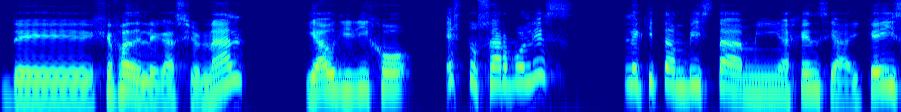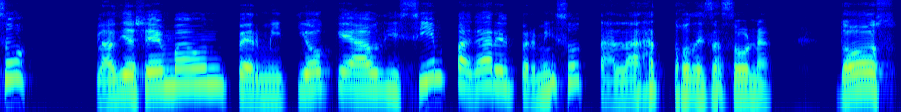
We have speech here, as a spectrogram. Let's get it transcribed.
de jefa delegacional y Audi dijo, estos árboles le quitan vista a mi agencia. ¿Y qué hizo? Claudia Sheinbaum permitió que Audi, sin pagar el permiso, talara toda esa zona. Dos,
